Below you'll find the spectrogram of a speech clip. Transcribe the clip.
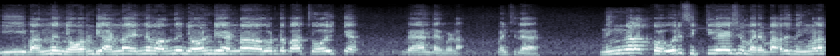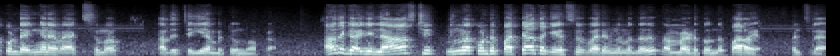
ഈ വന്ന് ഞോണ്ടി അണ്ണ എന്നെ വന്ന് ഞോണ്ടി അണ്ണ അതുകൊണ്ട് വാ ചോദിക്കാം. വേണ്ട ഇവിടെ മനസ്സിലായ? നിങ്ങളെ ഒരു സിറ്റുവേഷൻ വരുമ്പോ അത് നിങ്ങളെ കൊണ്ട് എങ്ങനെ മാക്സിമം അത് ചെയ്യാൻ പറ്റുമെന്ന് നോക്കാം. അത് കഴിഞ്ഞ് ലാസ്റ്റ് നിങ്ങളെ കൊണ്ട് പറ്റാത്ത കേസ് വരുന്നത് നമ്മുടെ അടുത്തൊന്ന് പറയാം. മനസ്സിലായ?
